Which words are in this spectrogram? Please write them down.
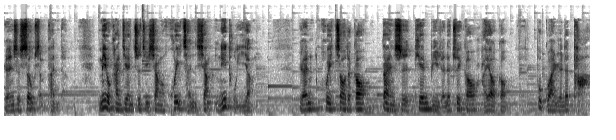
人是受审判的，没有看见自己像灰尘、像泥土一样。人会造得高，但是天比人的最高还要高。不管人的塔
